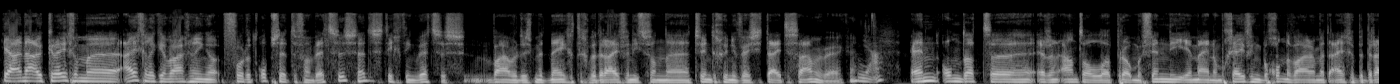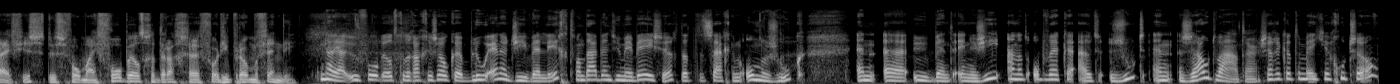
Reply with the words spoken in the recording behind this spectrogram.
Ja, nou, ik kreeg hem uh, eigenlijk in Wageningen voor het opzetten van Wetsus. Hè, de stichting Wetsus, waar we dus met 90 bedrijven en iets van uh, 20 universiteiten samenwerken. Ja. En omdat uh, er een aantal promovendi in mijn omgeving begonnen waren met eigen bedrijfjes. Dus voor mij voorbeeldgedrag voor die promovendi. Nou ja, uw voorbeeldgedrag is ook Blue Energy wellicht, want daar bent u mee bezig. Dat is eigenlijk een onderzoek. En u bent energie aan het opwekken uit zoet en zoutwater. Zeg ik het een beetje goed zo?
